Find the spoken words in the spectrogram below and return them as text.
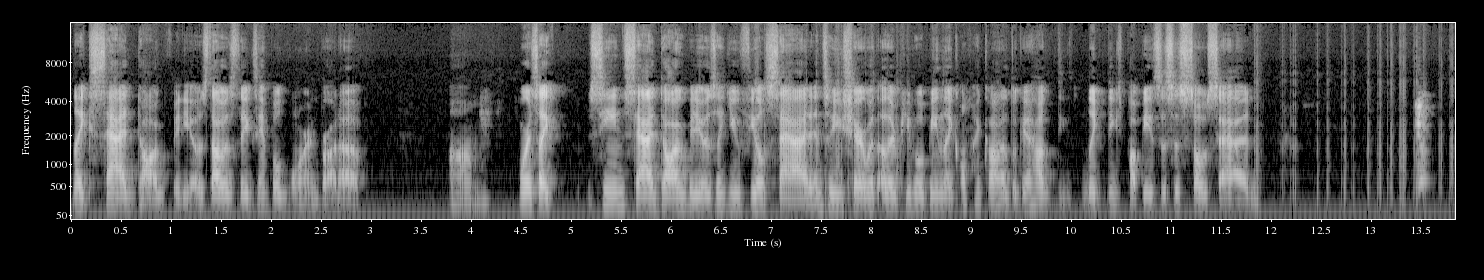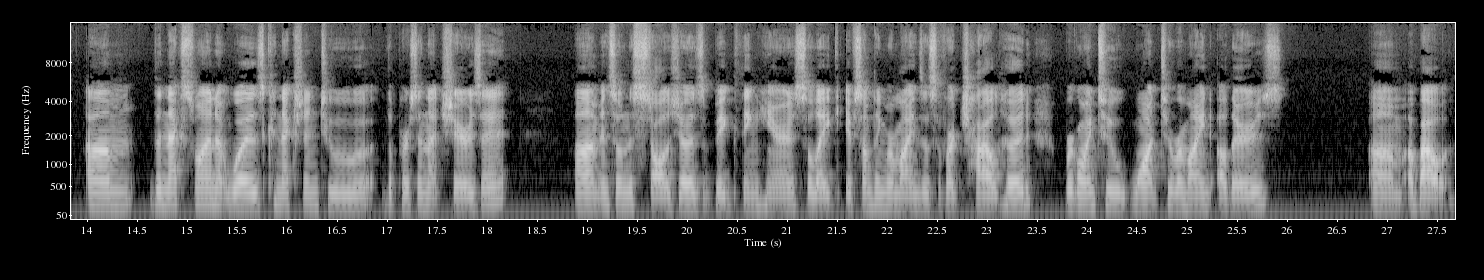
like sad dog videos. That was the example Lauren brought up, um, where it's like seeing sad dog videos, like you feel sad, and so you share it with other people, being like, "Oh my god, look at how the- like these puppies. This is so sad." Yep. Um, the next one was connection to the person that shares it. Um, and so nostalgia is a big thing here. So like if something reminds us of our childhood, we're going to want to remind others um, about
